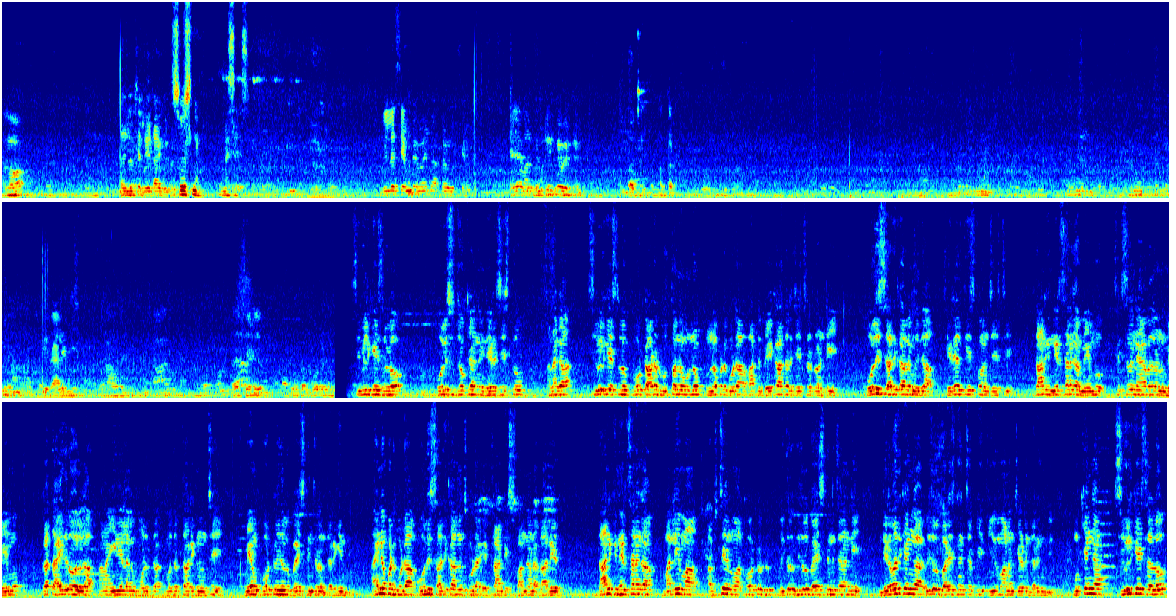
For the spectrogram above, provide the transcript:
Hello చూసినాం message వీళ్ళ same time అయింది అక్కడ కూడా సేమ్ ఏ వాళ్ళ గుర్తింపే పెట్టండి అక్కడ సివిల్ కేసుల్లో పోలీసు జోక్యాన్ని నిరసిస్తూ అనగా సివిల్ కేసులో కోర్టు ఆర్డర్ ఉత్తర్వులు ఉన్న ఉన్నప్పుడు కూడా వాటిని బేఖాతరు చేసినటువంటి పోలీసు అధికారుల మీద చర్యలు తీసుకోవాలని చేసి దానికి నిరసనగా మేము శిక్షణ న్యాయవాదులను మేము గత ఐదు రోజులుగా మన ఈ నెల మొదటి మొదటి తారీఖు నుంచి మేము కోర్టు విధులు బహిష్కరించడం జరిగింది. అయినప్పటికీ కూడా పోలీసు అధికారుల నుంచి కూడా ఎట్లాంటి స్పందన రాలేదు. దానికి నిరసనగా మళ్ళీ మా అభిషేక్ మా కోర్టు విధులు విధులు బహిష్కరించాలని నిరవధికంగా విధులు బహిష్కరించని చెప్పి తీర్మానం చేయడం జరిగింది. ముఖ్యంగా సివిల్ కేసులలో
